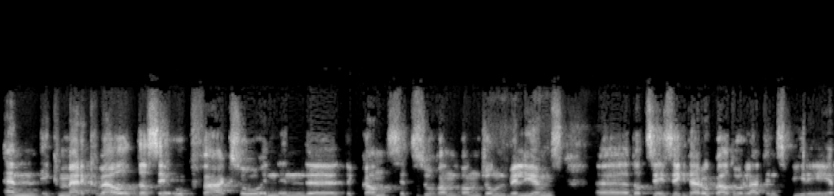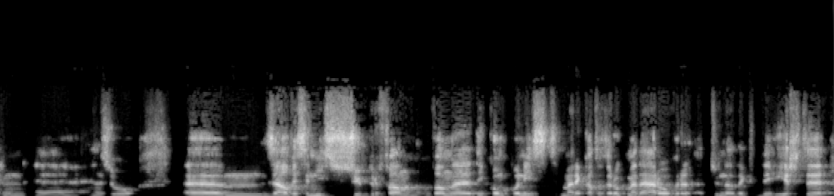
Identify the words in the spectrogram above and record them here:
En ik merk wel dat zij ook vaak zo in, in de, de kant zit zo van, van John Williams. Uh, dat zij zich daar ook wel door laat inspireren uh, en zo. Um, zelf is ze niet super fan van uh, die componist, maar ik had het er ook met haar over toen dat ik de eerste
